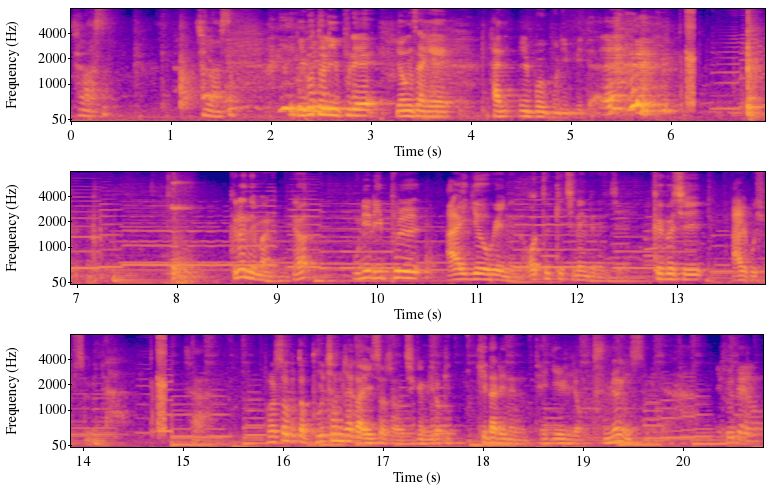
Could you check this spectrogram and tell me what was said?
잘 나왔어? 잘 나왔어? 이것도 리플의 영상의 한 일부분입니다. 그런데 말입니다. 우리 리플 아이디어 회의는 어떻게 진행되는지 그것이 알고 싶습니다. 자, 벌써부터 불참자가 있어서 지금 이렇게 기다리는 대기 인력 두 명이 있습니다. 익숙해요.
